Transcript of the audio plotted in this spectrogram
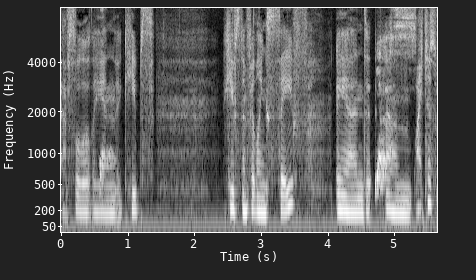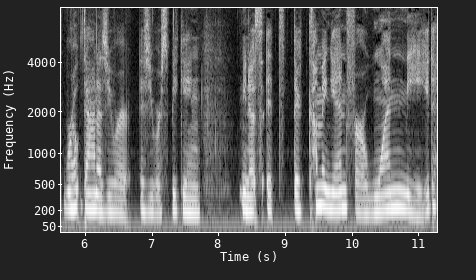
Absolutely, yeah. and it keeps keeps them feeling safe. And um, yes. um, I just wrote down as you were as you were speaking, you know, it's it's they're coming in for one need,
